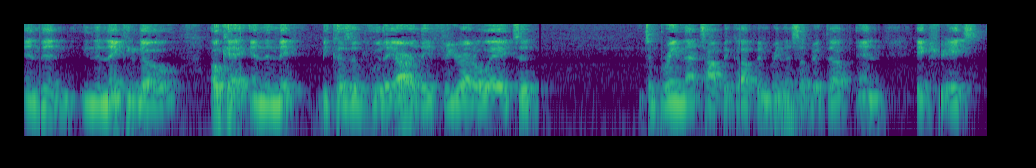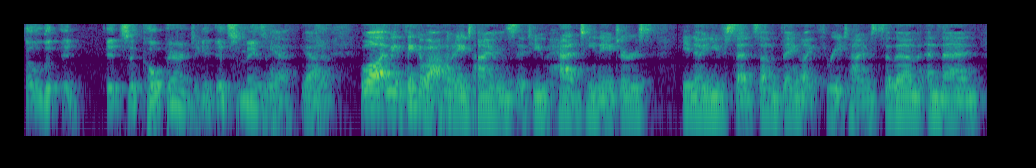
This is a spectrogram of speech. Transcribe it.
And then and then they can go, okay. And then they, because of who they are, they figure out a way to to bring that topic up and bring that subject up, and it creates a it, it's a co-parenting. It, it's amazing. Yeah, yeah, Well, I mean, think about how many times if you had teenagers, you know, you've said something like three times to them, and then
